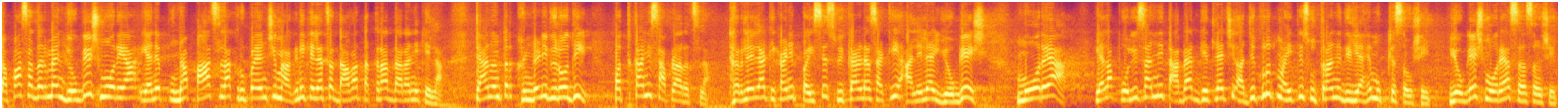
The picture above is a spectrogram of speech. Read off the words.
तपासादरम्यान योगेश मोर्या याने पुन्हा पाच लाख रुपयांची मागणी केल्याचा दावा तक्रारदारांनी केला. त्यानंतर खंडणी विरोधी पथकाने सापळा रचला. ठरलेल्या ठिकाणी पैसे स्वीकारण्यासाठी आलेल्या योगेश मोर्या याला पोलिसांनी ताब्यात घेतल्याची अधिकृत माहिती सूत्रांनी दिली आहे मुख्य संशयित. योगेश मोर्या सहसंशयित.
